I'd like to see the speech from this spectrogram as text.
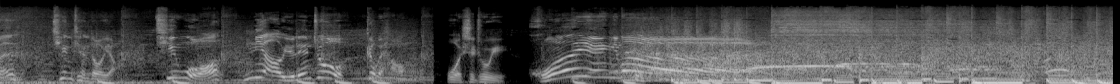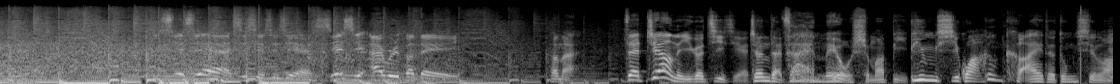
闻天天都有，听我妙语连珠。各位好，我是朱宇，欢迎你们！谢谢谢谢谢谢谢谢 everybody，朋友们，在这样的一个季节，真的再没有什么比冰西瓜更可爱的东西了。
